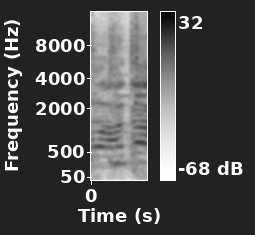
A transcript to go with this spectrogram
Abọ̀gá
